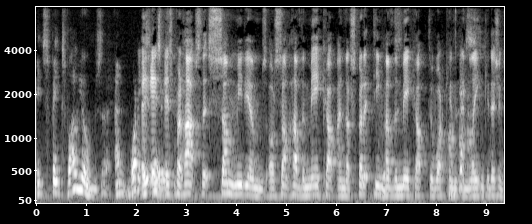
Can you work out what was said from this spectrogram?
it speaks volumes. And what it, is, is perhaps that some mediums or some have the makeup and their spirit team Yes. have the makeup to work in, oh, Yes. in lighting conditions.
